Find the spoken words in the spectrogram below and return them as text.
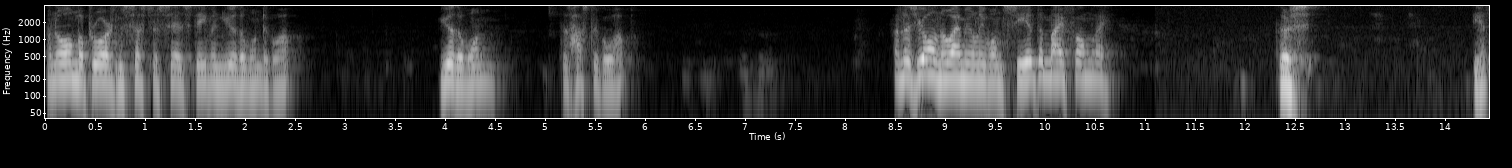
and all my brothers and sisters said, Steven, you're the one to go up. You're the one that has to go up. And as you all know, I'm the only one saved in my family. There's eight.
